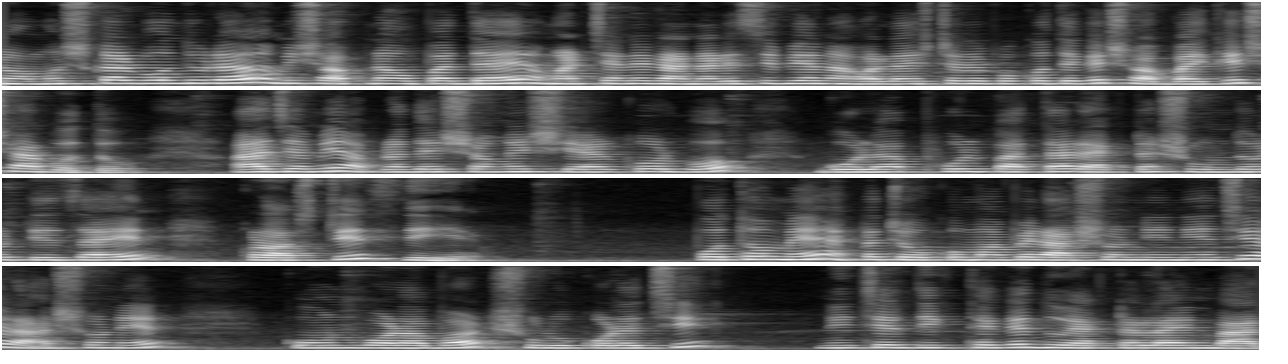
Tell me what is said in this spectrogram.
নমস্কার বন্ধুরা, আমি স্বপ্না উপাধ্যায়। আমার চ্যানেল রান্না রেসিপি অ্যান্ড আওয়ার লাইফস্টাইলের পক্ষ থেকে সবাইকে স্বাগত। আজ আমি আপনাদের সঙ্গে শেয়ার করব গোলাপ ফুল পাতার একটা সুন্দর ডিজাইন ক্রস স্টিচ দিয়ে। প্রথমে একটা চৌকো মাপের আসন নিয়ে নিয়েছি, আর আসনের কোণ বরাবর শুরু করেছি। নিচের দিক থেকে দু একটা লাইন বাদ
